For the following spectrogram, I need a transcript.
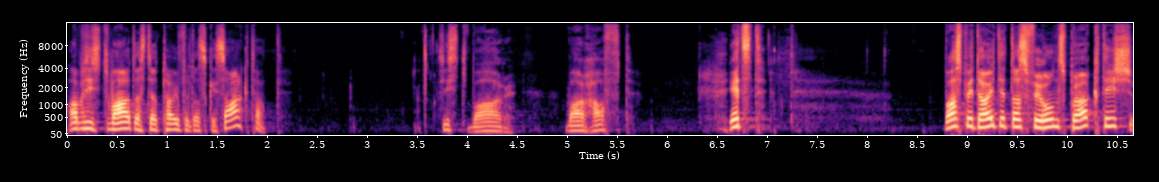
Aber es ist wahr, dass der Teufel das gesagt hat. Es ist wahr, wahrhaft. Jetzt, was bedeutet das für uns praktisch?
